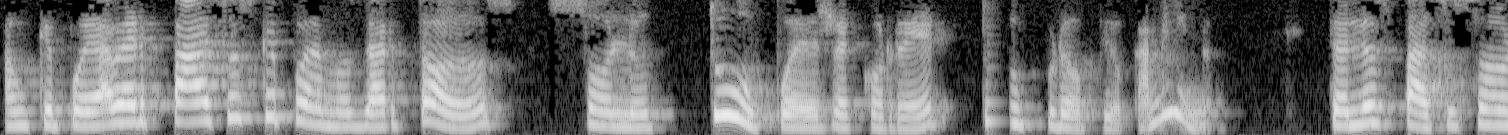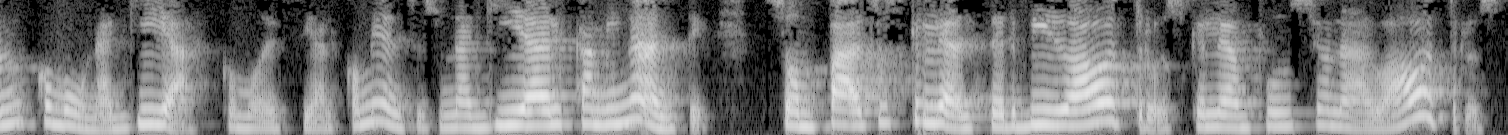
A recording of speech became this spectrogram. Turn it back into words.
aunque puede haber pasos que podemos dar todos, solo tú puedes recorrer tu propio camino. Entonces los pasos son como una guía, como decía al comienzo, es una guía del caminante. Son pasos que le han servido a otros, que le han funcionado a otros.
